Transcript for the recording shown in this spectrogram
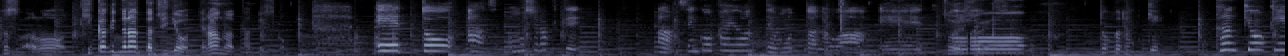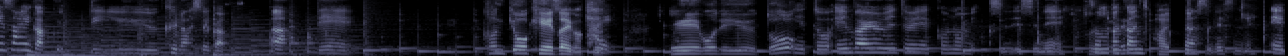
うそのきっかけとなった授業って何だったんですか？えーっと、あ、面白くて、あ、専攻変えようって思ったのは、えーっと、どこだっけ？環境経済学っていうクラスがあって、環境経済学、はい、英語で言うと。えーっと、Environmental Economics ですね。そんな感じはい。クラスですね。えっ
